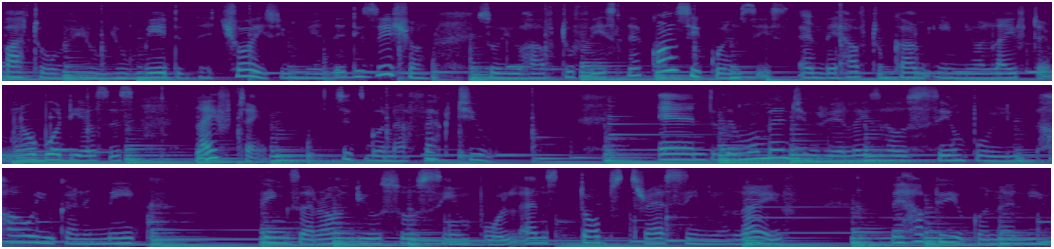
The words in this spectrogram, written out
part of you. You made the choice, you made the decision. So you have to face the consequences and they have to come in your lifetime, nobody else's lifetime. So it's gonna affect you. And the moment you realize how simple, you, how you can make things around you so simple and stop stressing your life, the happier you're gonna live.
